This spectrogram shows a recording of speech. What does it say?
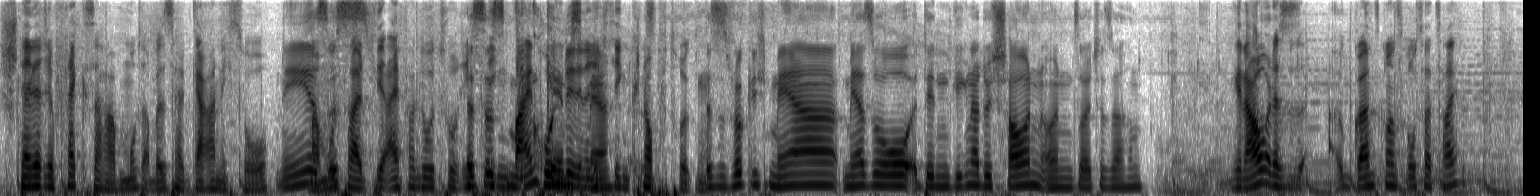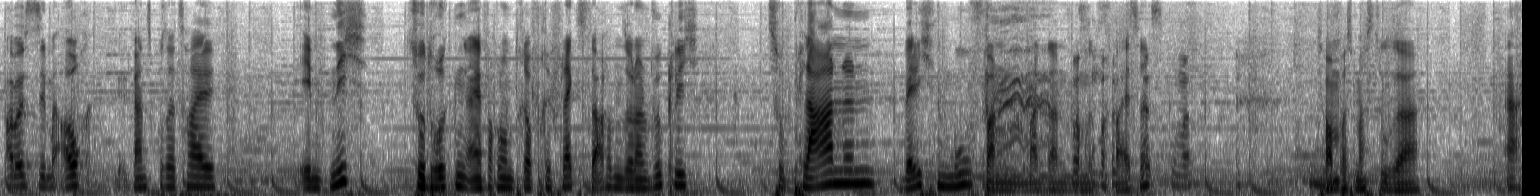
schnelle Reflexe haben muss, aber das ist halt gar nicht so. Nee, man muss ist- halt einfach nur zur richtigen Sekunde den mehr. richtigen Knopf drücken. Es ist wirklich mehr, mehr so den Gegner durchschauen und solche Sachen. Genau, das ist ein ganz, ganz großer Teil. Aber es ist eben auch ein ganz großer Teil, eben nicht zu drücken, einfach nur auf Reflex zu achten, sondern wirklich zu planen, welchen Move man, man dann benutzt, weißt du? das gemacht? Tom, was machst du da?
